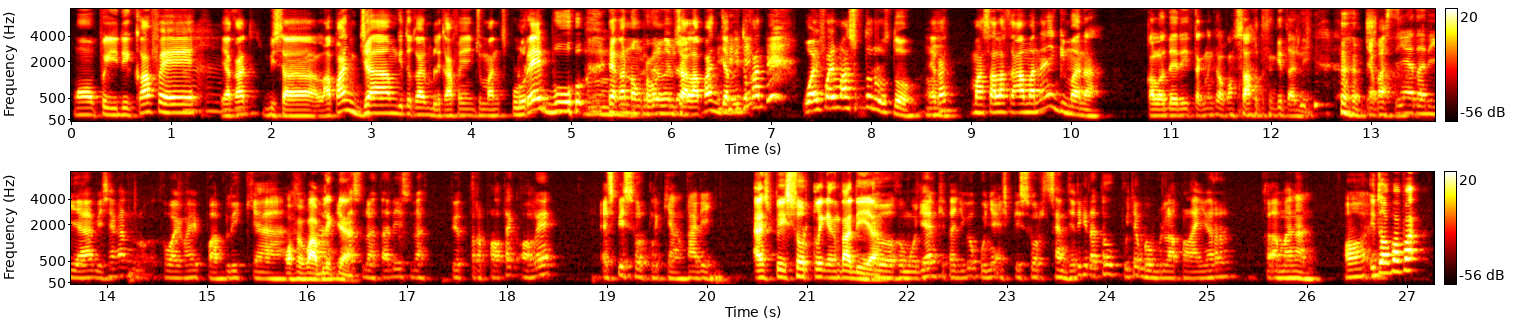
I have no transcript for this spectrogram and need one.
ngopi di kafe, Mm-mm. ya kan bisa 8 jam gitu kan, beli kafenya cuma 10.000 ribu, ya kan nongkrongnya bisa 8 jam itu kan wifi masuk terus tuh, ya Hmm. kan? Masalah keamanannya gimana? Kalau dari technical consultant kita nih, ya pastinya tadi ya, biasanya kan ke wifi publik ya. wifi publiknya, Kita sudah tadi sudah terprotek oleh SP Surclick yang tadi. SP SureClick yang tadi ya. Tuh, kemudian kita juga punya SP SureSense. Jadi kita tuh punya beberapa layer keamanan. Oh, itu apa Pak?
